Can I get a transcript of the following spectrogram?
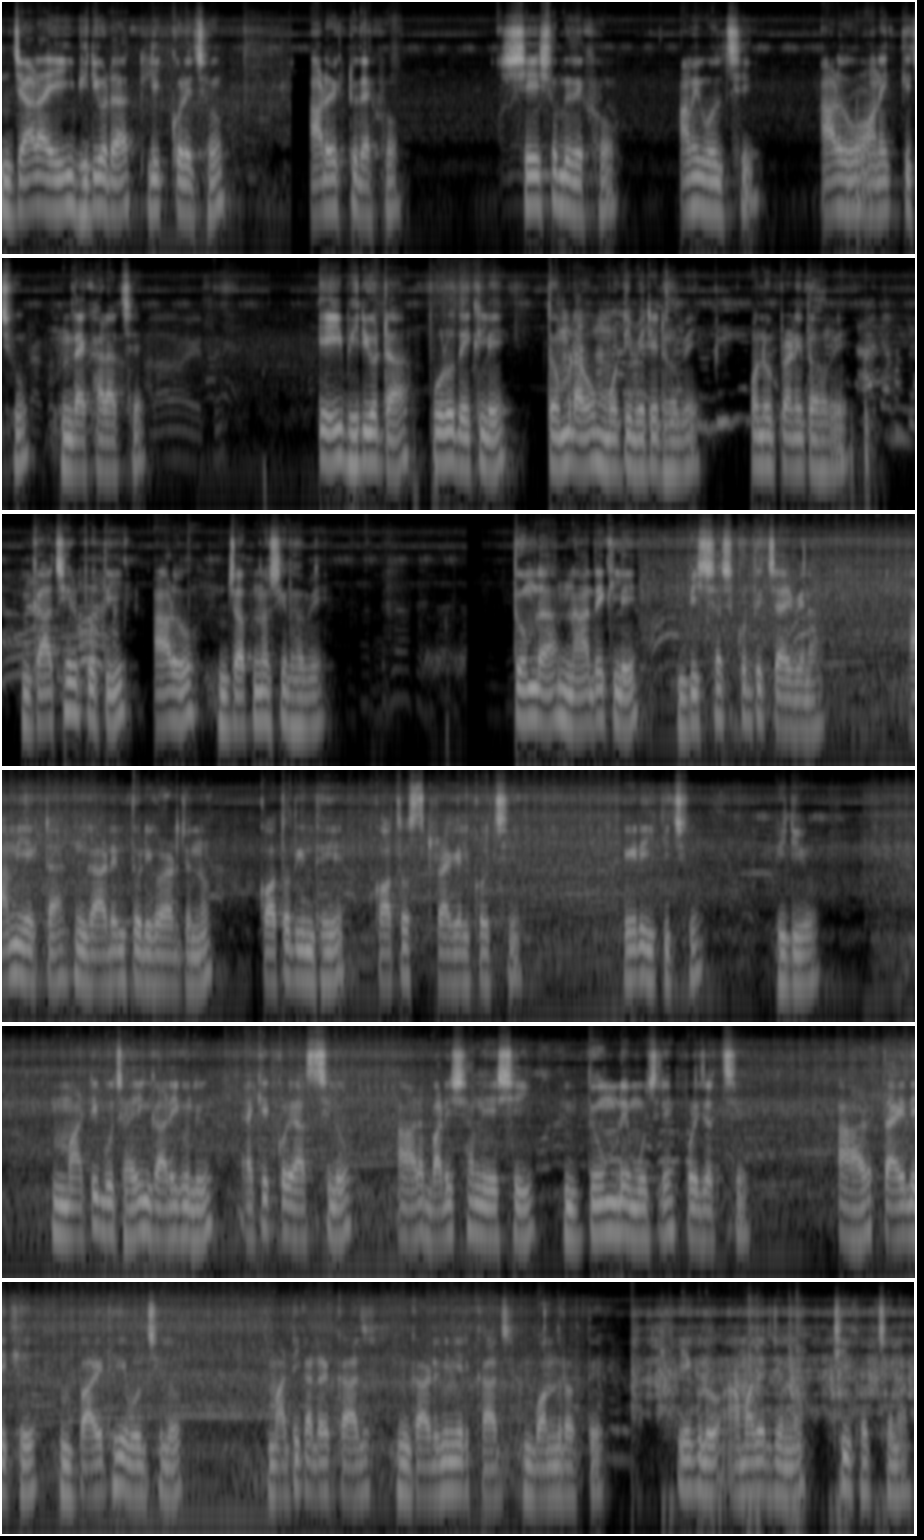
যারা এই ভিডিওটা ক্লিক করেছ আরও একটু দেখো। সেই সব দেখো, আমি বলছি আরও অনেক কিছু দেখার আছে। এই ভিডিওটা পুরো দেখলে তোমরাও মোটিভেটেড হবে, অনুপ্রাণিত হবে। গাছের প্রতি আরও যত্নশীল হবে। তোমরা না দেখলে বিশ্বাস করতে চাইবে না। আমি একটা গার্ডেন তৈরি করার জন্য কতদিন থেকে কত স্ট্রাগল করছি, এরই কিছু ভিডিও মাটি বোঝাই গাড়িগুলো এক এক করে আসছিল আর বাড়ির সামনে এসেই দুমড়ে মুচড়ে পড়ে যাচ্ছে। আর তাই দেখে বাড়ি থেকে বলছিল, মাটি কাটার কাজ গার্ডেনিংয়ের কাজ বন্ধ রাখতে। এগুলো আমাদের জন্য ঠিক হচ্ছে না।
